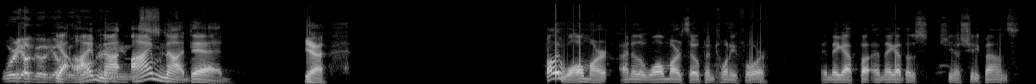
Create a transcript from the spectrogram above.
Where do y'all go? Do y'all Yeah, go I'm not. I'm not dead. yeah, Probably Walmart. I know that Walmart's open 24, and they got and they got those you know shitty phones.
